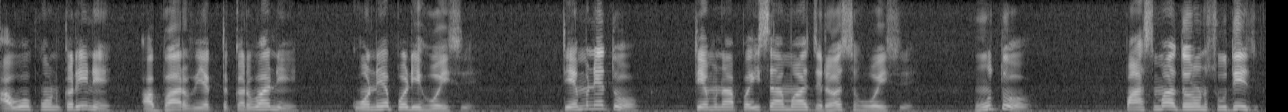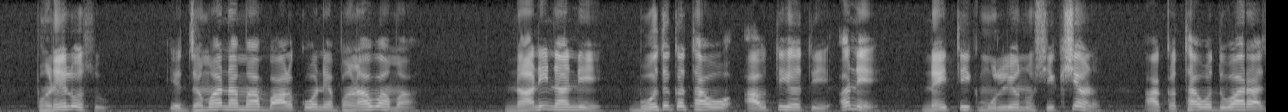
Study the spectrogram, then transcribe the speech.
આવો ફોન કરીને આભાર વ્યક્ત કરવાની કોને પડી હોય છે? તેમને તો તેમના પૈસામાં જ રસ હોય છે. હું તો પાંચમા ધોરણ સુધી જ ભણેલો છું. એ જમાનામાં બાળકોને ભણાવવામાં નાની નાની બોધકથાઓ આવતી હતી અને નૈતિક મૂલ્યોનું શિક્ષણ આ કથાઓ દ્વારા જ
